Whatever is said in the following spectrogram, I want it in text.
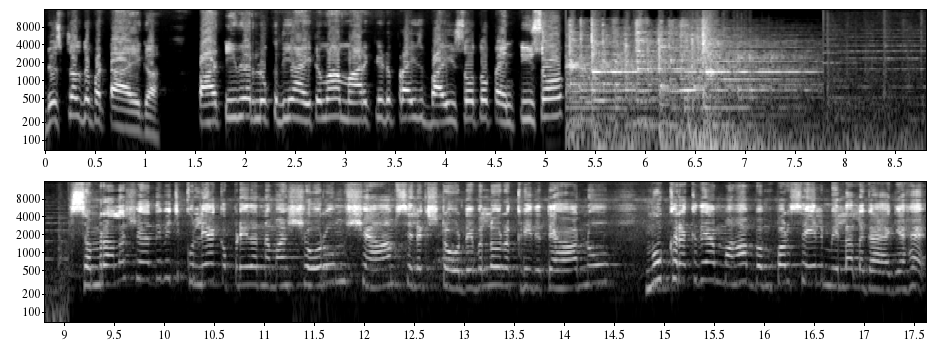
ਡਿਜੀਟਲ ਦੁਪੱਟਾ ਆਏਗਾ। ਪਾਰਟੀ ਵੇਅਰ ਲੁੱਕ ਦੀਆਂ ਆਈਟਮਾਂ ਮਾਰਕੀਟ ਪ੍ਰਾਈਸ 2200 ਤੋਂ 3500 ਸਮਰਾਲਾ ਸ਼ਹਿਰ ਦੇ ਵਿੱਚ ਖੁੱਲਿਆ ਕੱਪੜੇ ਦਾ ਨਵਾਂ ਸ਼ੋਰੂਮ ਸ਼ਾਮ ਸਿਲਕ ਸਟੋਰ ਦੇ ਵੱਲੋਂ ਰੱਖੜੀ ਦੇ ਤਿਉਹਾਰ ਨੂੰ ਮੁੱਖ ਰੱਖਦਿਆਂ ਮਹਾ ਬੰਪਰ ਸੇਲ ਮੇਲਾ ਲਗਾਇਆ ਗਿਆ ਹੈ।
